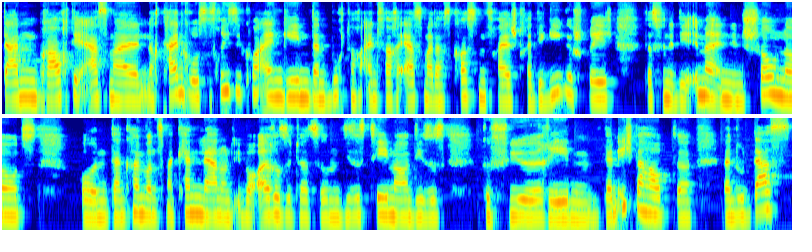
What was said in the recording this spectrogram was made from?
dann braucht ihr erstmal noch kein großes Risiko eingehen. Dann bucht doch einfach erstmal das kostenfreie Strategiegespräch. Das findet ihr immer in den Show Notes. Und dann können wir uns mal kennenlernen und über eure Situation, dieses Thema und dieses Gefühl reden. Denn ich behaupte, wenn du das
